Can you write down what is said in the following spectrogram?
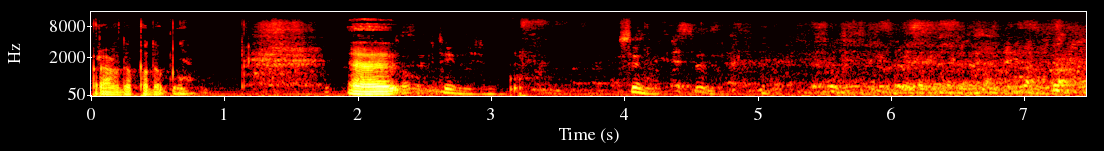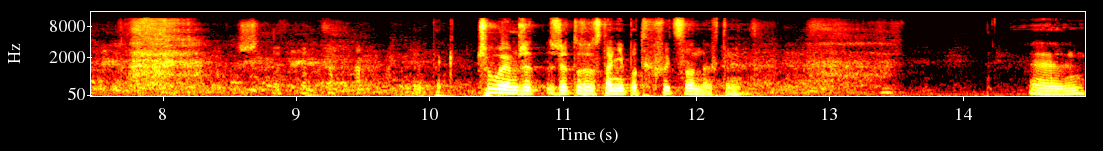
Prawdopodobnie. Syn. Czułem, że, że to zostanie podchwycone w tym. E,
